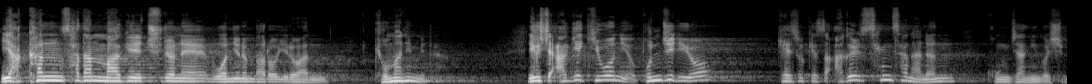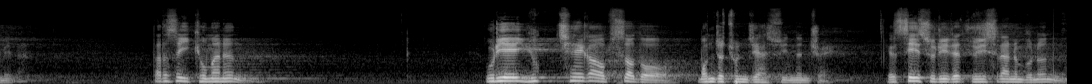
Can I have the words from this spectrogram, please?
이 악한 사단 마귀의 출현의 원인은 바로 이러한 교만입니다. 이것이 악의 기원이요, 본질이요, 계속해서 악을 생산하는 공장인 것입니다. 따라서 이 교만은 우리의 육체가 없어도 먼저 존재할 수 있는 죄. 세이스 루이스라는 분은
